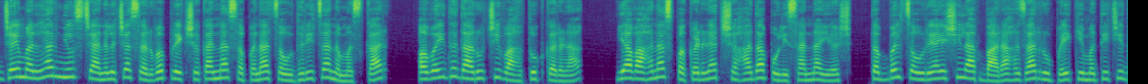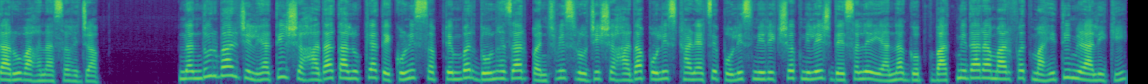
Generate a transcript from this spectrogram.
जय मल्हार न्यूज चॅनलच्या सर्व प्रेक्षकांना सपना चौधरीचा नमस्कार. अवैध दारूची वाहतूक करणा या वाहनास पकडण्यात शहादा पोलिसांना यश तब्बल चौऱ्याऐंशी लाख बारा हजार रुपये किमतीची दारू वाहनासह जाप. नंदुरबार जिल्ह्यातील शहादा तालुक्यात एकोणीस सप्टेंबर दोन हजार पंचवीस रोजी शहादा पोलीस ठाण्याचे पोलीस निरीक्षक निलेश देसले यांना गुप्त बातमीदारामार्फत माहिती मिळाली की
